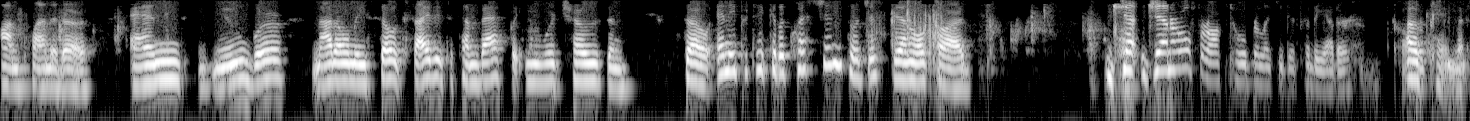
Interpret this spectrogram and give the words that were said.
on planet Earth. And you were not only so excited to come back, but you were chosen. So, any particular questions or just general cards? Gen- general for October, like you did for the other. Okay, let's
